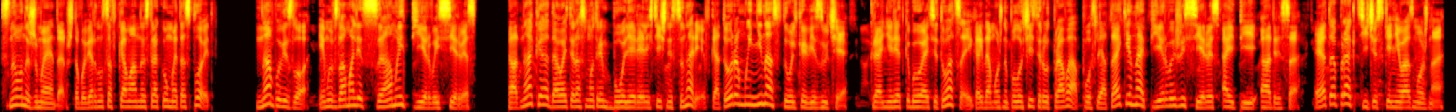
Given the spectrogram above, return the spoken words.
Снова нажимаю Enter, чтобы вернуться в командную строку Metasploit. Нам повезло, и мы взломали самый первый сервис. Однако, давайте рассмотрим более реалистичный сценарий, в котором мы не настолько везучие. Крайне редко бывают ситуации, когда можно получить root-права после атаки на первый же сервис IP-адреса. Это практически невозможно.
